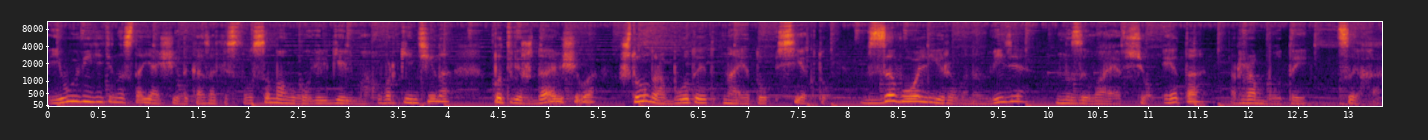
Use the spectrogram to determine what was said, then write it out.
и вы увидите настоящие доказательства самого Вильгельма Варкентина, подтверждающего, что он работает на эту секту, в завуалированном виде, называя все это работой цеха.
